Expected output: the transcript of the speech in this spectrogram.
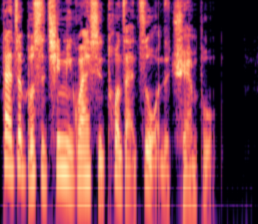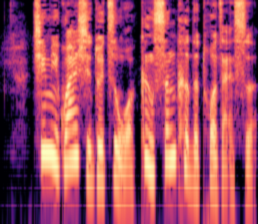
但这不是亲密关系拓展自我的全部。亲密关系对自我更深刻的拓展是：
